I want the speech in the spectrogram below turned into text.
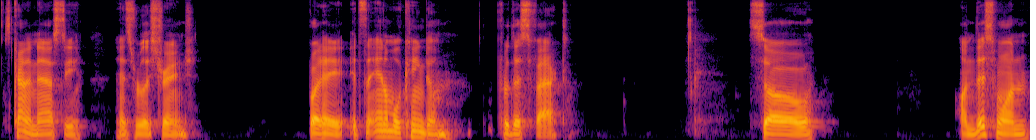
it's kind of nasty and it's really strange. But hey, it's the animal kingdom for this fact. So on this one,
